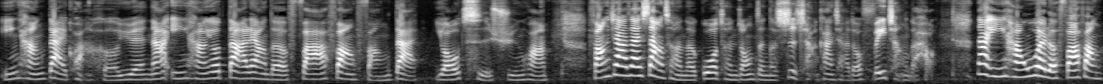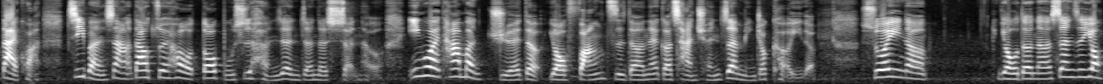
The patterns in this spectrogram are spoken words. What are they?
银行贷款合约，然后银行又大量的发放房贷，由此循环，房价在上涨的过程中，整个市场看起来都非常的好。那银行为了发放贷款，基本上到最后都不是很认真的审核，因为他们觉得有房子的那个产权证明就可以了，所以呢。有的呢，甚至用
